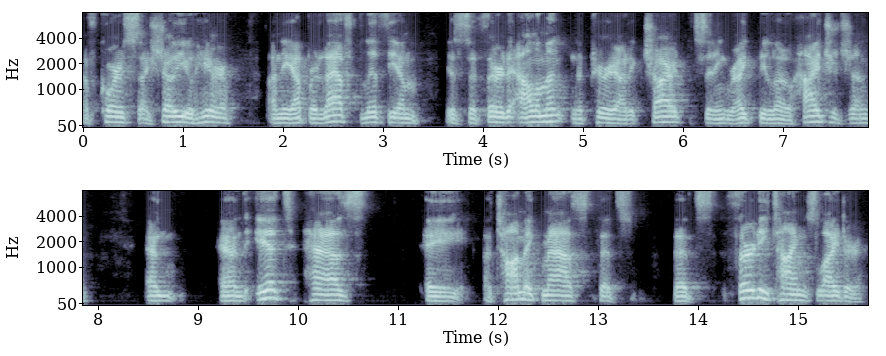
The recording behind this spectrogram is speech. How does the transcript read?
of course, I show you here on the upper left, lithium is the third element in the periodic chart, sitting right below hydrogen. And, and it has a atomic mass that's that's 30 times lighter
